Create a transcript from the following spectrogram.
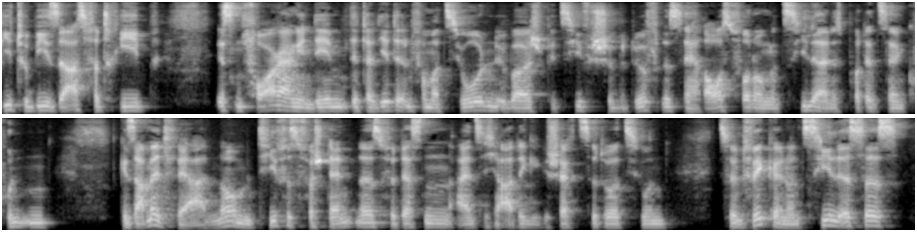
B2B SaaS-Vertrieb ist ein Vorgang, in dem detaillierte Informationen über spezifische Bedürfnisse, Herausforderungen und Ziele eines potenziellen Kunden gesammelt werden, ne, um ein tiefes Verständnis für dessen einzigartige Geschäftssituation zu entwickeln. Und Ziel ist es,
